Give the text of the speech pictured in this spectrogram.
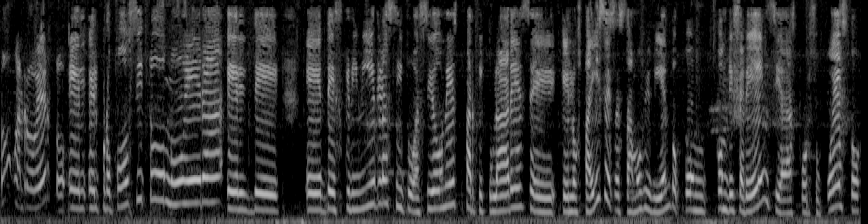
No, Juan Roberto, el, propósito no era el de eh, describir las situaciones particulares eh, que los países estamos viviendo, con, con diferencias, por supuesto.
